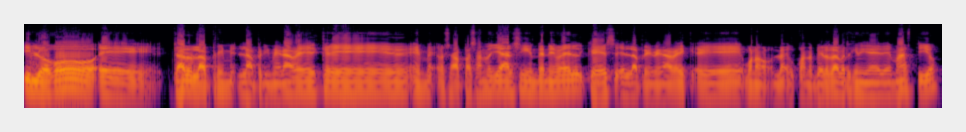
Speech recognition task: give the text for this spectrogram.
Y luego, eh, claro, la, la, primera vez que. O sea, pasando ya al siguiente nivel, que es la primera vez que. bueno, cuando pierdes la virginidad y demás, tío.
